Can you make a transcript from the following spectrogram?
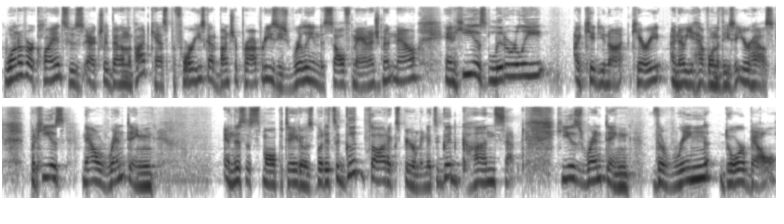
One of our clients who's actually been on the podcast before, he's got a bunch of properties. He's really into self management now, and he is literally I kid you not, Kerry. I know you have one of these at your house, but he is now renting. And this is small potatoes, but it's a good thought experiment. It's a good concept. He is renting the ring doorbell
